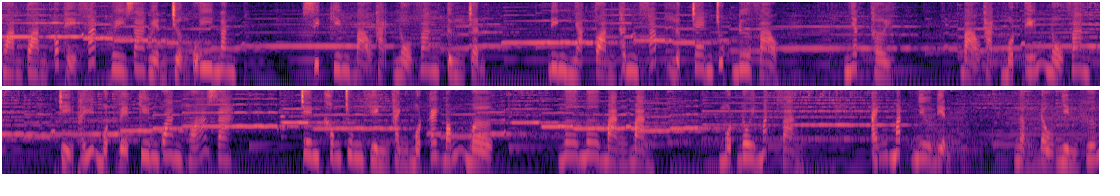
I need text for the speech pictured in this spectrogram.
Hoàn toàn có thể phát huy ra quyền trưởng uy năng. Xích kim bảo thạch nổ vang từng trận. Đinh nhạc toàn thân pháp lực chen trúc đưa vào. Nhất thời, Bảo thạch một tiếng nổ vang. Chỉ thấy một vệt kim quang hóa ra. Trên không trung hình thành một cái bóng mờ. Mơ mơ màng màng một đôi mắt vàng, Ánh mắt như điện, ngẩng đầu nhìn hướng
